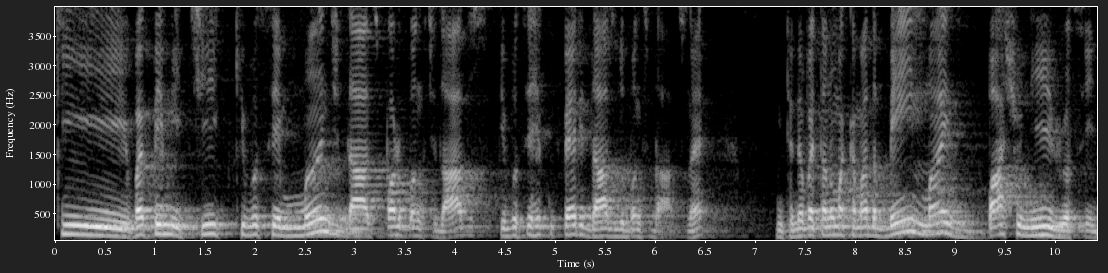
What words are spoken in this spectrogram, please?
que vai permitir que você mande dados para o banco de dados e você recupere dados do banco de dados, né? Entendeu? Vai estar numa camada bem mais baixo nível, assim,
